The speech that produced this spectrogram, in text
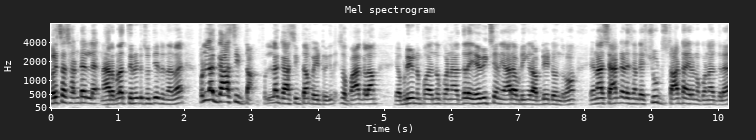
பெருசாக சண்டை இல்லை. நார்மலாக தின்னுட்டு சுற்றிட்டு இருந்தாங்க. ஃபுல்லாக காசிப் தான். ஃபுல்லாக காசிப் தான் போயிட்டு இருக்குது ஸோ பார்க்கலாம். எப்படின்னு இப்போ இன்னும் கொஞ்ச நேரத்தில் எவிக்ஷன் யார் அப்படிங்கிற அப்டேட் வந்துடும் ஏன்னா சாட்டர்டே சண்டே ஷூட் ஸ்டார்ட் ஆயிரும் கொஞ்ச நேரத்தில்.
